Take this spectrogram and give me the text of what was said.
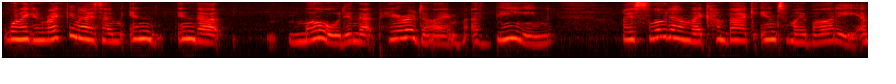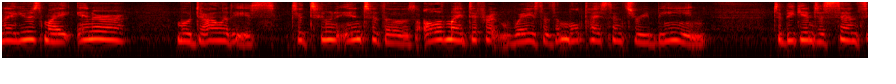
When I can recognize I'm in, in that mode, in that paradigm of being, I slow down and I come back into my body and I use my inner modalities to tune into those, all of my different ways as a multisensory being to begin to sense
